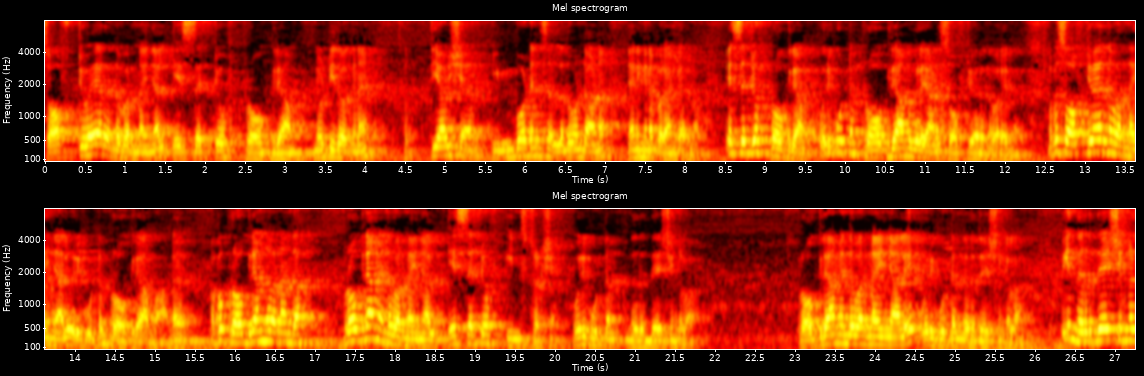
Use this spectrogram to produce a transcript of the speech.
സോഫ്റ്റ്വെയർ എന്ന് പറഞ്ഞു കഴിഞ്ഞാൽ a set of program note ചെയ്ത് വെക്കണേ. അത്യാവശ്യം ഇമ്പോർട്ടൻസ് ഉള്ളതുകൊണ്ടാണ് ഞാൻ ഇങ്ങനെ പറയാൻ കാരണം. എ സെറ്റ് ഓഫ് പ്രോഗ്രാം ഒരു കൂട്ടം പ്രോഗ്രാമുകളെയാണ് സോഫ്റ്റ്വെയർ എന്ന് പറയുന്നത്. അപ്പോൾ സോഫ്റ്റ്വെയർ എന്ന് പറഞ്ഞു കഴിഞ്ഞാൽ ഒരു കൂട്ടം പ്രോഗ്രാമാണ്. അപ്പോൾ പ്രോഗ്രാം എന്ന് പറഞ്ഞാൽ എന്താ? പ്രോഗ്രാം എന്ന് പറഞ്ഞു കഴിഞ്ഞാൽ എ സെറ്റ് ഓഫ് ഇൻസ്ട്രക്ഷൻ ഒരു കൂട്ടം നിർദ്ദേശങ്ങളാണ്. പ്രോഗ്രാം എന്ന് പറഞ്ഞു കഴിഞ്ഞാൽ ഒരു കൂട്ടം നിർദ്ദേശങ്ങളാണ്. അപ്പോൾ ഈ നിർദ്ദേശങ്ങൾ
